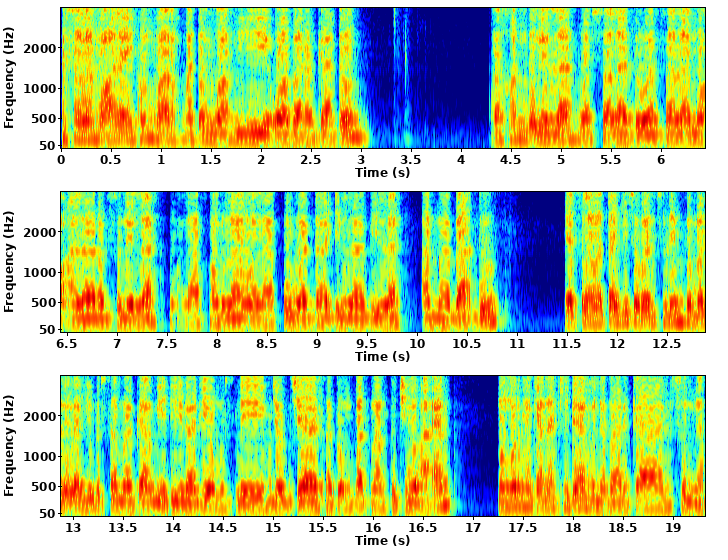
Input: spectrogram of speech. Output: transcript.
Assalamualaikum warahmatullahi wabarakatuh. Alhamdulillah wassalatu wassalamu ala rasulillah wala hawla wala quwata illa billah amma ba'du Ya selamat pagi Sobat Muslim kembali lagi bersama kami di Radio Muslim Jogja 1467 AM Memurnikan akidah menebarkan sunnah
